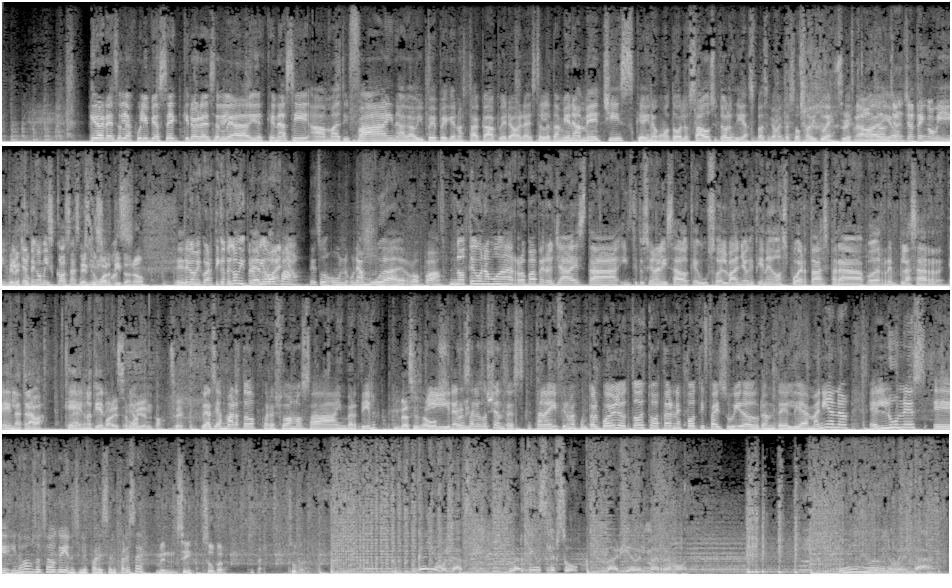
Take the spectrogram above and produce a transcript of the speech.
Quiero agradecerle a Juli Piasek, quiero agradecerle a David Eskenazi, a Mati Fine, a Gaby Pepe que no está acá, pero agradecerle también a Mechis, que vino como todos los sábados y todos los días. Básicamente sos habitué Sí. de esta No, no, radio. ya, ya tengo mi, Tenés ya tu- tengo mis cosas. Tenés tu cuartito. ¿no? Tengo mi cuartico, tengo mi ¿Tenés propio ropa? baño. ¿Tenés un- una muda de ropa? No tengo una muda de ropa, pero ya está institucionalizado que uso el baño que tiene dos puertas para poder reemplazar eh, la traba, que Claro. no tiene. Parece muy bien. Sí. Gracias Marto por ayudarnos a invertir. Gracias a vos. Y gracias a los oyentes que están ahí firmes junto al pueblo. Todo esto va a estar en Spotify subido durante el día de mañana, el lunes, eh, y nos vemos el sábado que viene, si les parece. ¿Les parece? Sí, súper. Súper. Súper. Moldavsky, Martín Slipsuk, María del Mar Ramón. 1990.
